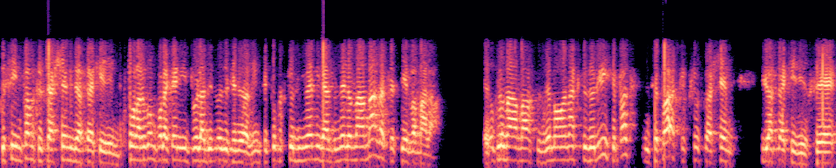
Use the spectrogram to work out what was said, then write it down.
que c'est une femme que Sachem lui a fait acquérir? Pourtant, la raison pour laquelle il peut la dénouer de Sénédarien, c'est que parce que lui-même, il a donné le Mahamar à cette Yevamala. Et donc, le Mahamar, c'est vraiment un acte de lui, c'est pas, pas quelque chose que Hachem lui a fait acquérir. C'est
